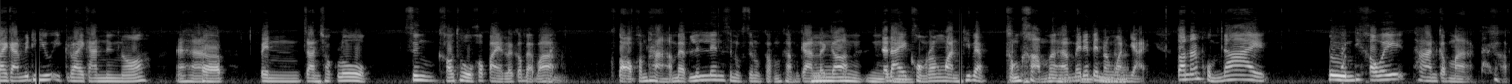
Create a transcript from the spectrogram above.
รายการวิทยุอีกรายการหนึ่งเนาะนะฮะครับเป็นจันช็อกโลก ซึ่งเขาโทรเข้าไปแล้วก็แบบว่าตอบคำถามแบบเล่นๆสนุกๆขำๆกัน แล้วก็อืมอืมจะได้ของรางวัลที่แบบขำๆอะฮะไม่ได้เป็นรางวัลใหญ่ ตอนนั้นผมได้ปูนที่เขาไว้ทานกับหมากครับ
